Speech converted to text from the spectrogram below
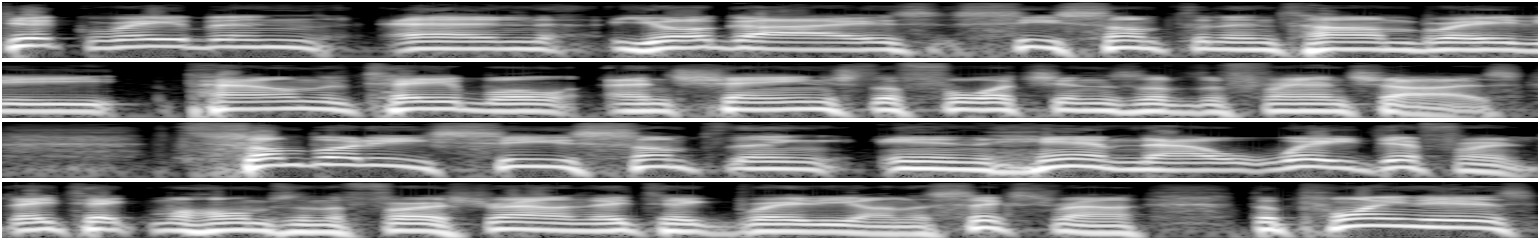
Dick Rehbein and your guys see something in Tom Brady, pound the table, and change the fortunes of the franchise. Somebody sees something in him. Now, way different. They take Mahomes in the first round, they take Brady on the sixth round. The point is,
